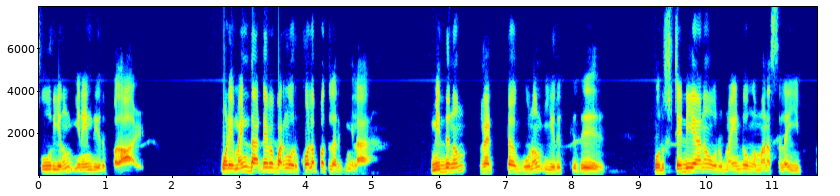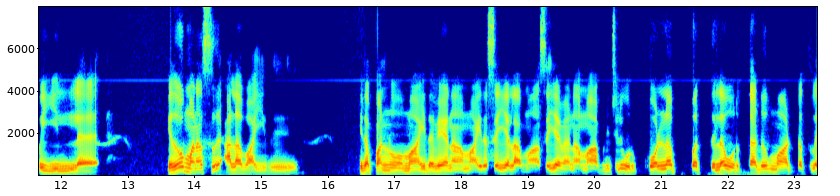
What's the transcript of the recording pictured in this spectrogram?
சூரியனும் இணைந்து இருப்பதால். உங்களுடைய மைண்ட் தாட்டே இப்ப பாருங்க ஒரு குழப்பத்துல இருக்கீங்களா? மிதுனம் ரெட்ட குணம் இருக்குது. ஒரு ஸ்டெடியான ஒரு மைண்டு உங்க மனசுல இப்ப இல்லை. ஏதோ மனசு அளவாயுது. இத பண்ணுவோமா இத வேணாமா இத செய்யலாமா செய்ய வேணாமா அப்படின்னு சொல்லி ஒரு குழப்பத்துல ஒரு தடுமாற்றத்துல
